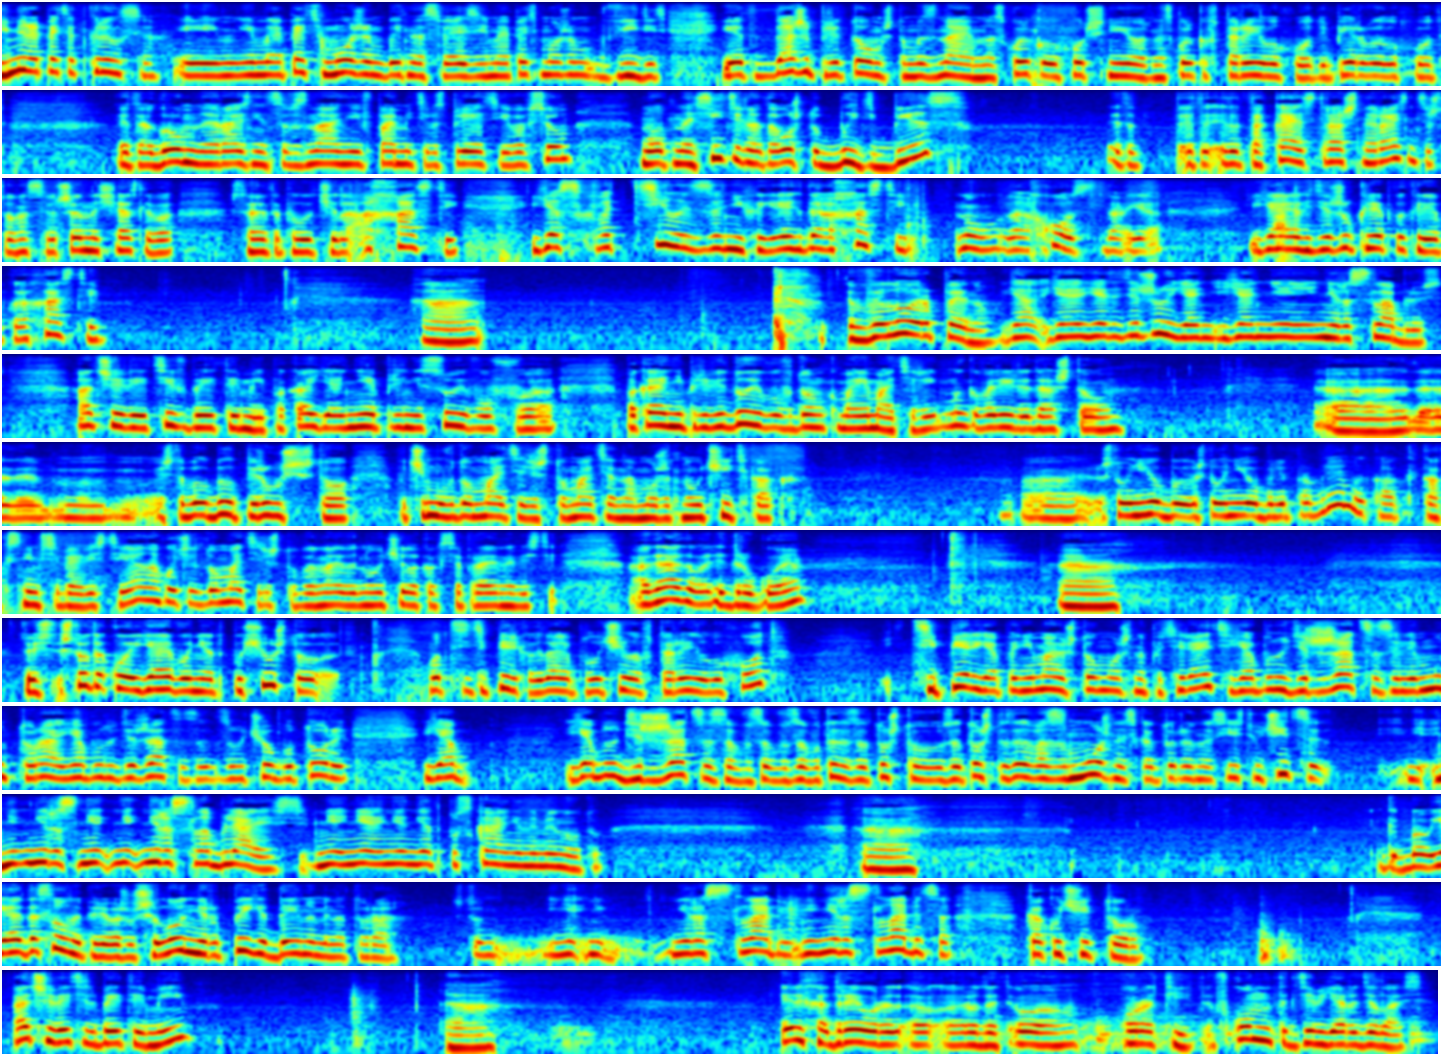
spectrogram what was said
и мир опять открылся, и, и мы опять можем быть на связи, и мы опять можем видеть. И это даже при том, что мы знаем, насколько лухот шниет, насколько вторые лухот и первый лухот. Это огромная разница в знании, в памяти, восприятии и во всем. Но относительно того, что быть без, это, это, это такая страшная разница, что она совершенно счастлива, что она это получила. Ахасти. Я схватилась за них, и я их, да, ахасти, ну, ахоз, да, я, я их держу крепко-крепко. Ахасти. А, Вело эрпену. Я, я, я это держу, я, я не, не расслаблюсь. Адшевейти в бейтеми, пока я не принесу его в... Пока я не приведу его в дом к моей матери. Мы говорили, да, что э, что был, был пируш, что почему в дом матери, что мать она может научить, как что у нее, что у нее были проблемы, как, как с ним себя вести. И она хочет в дом матери, чтобы она его научила, как себя правильно вести. Агра говорит другое. Э, то есть, что такое «я его не отпущу», что вот теперь, когда я получила второй лухот, теперь я понимаю, что можно потерять, и я буду держаться за лимут Тура, я буду держаться за, за учебу Торы, я я буду держаться за, за, за вот это, за то, что, за то, что эта возможность, которая у нас есть, учиться, не, не, рас, не, не, не расслабляясь, не, не, не, не отпуская ни на минуту. А, я дословно перевожу. Шелон нерпы едейну минатура. Что не, не, не, расслаби, не, не расслабиться, как учить Тору. Ачеветель бейт ми, а, Эль Хадре Орати, в комнате, где я родилась.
